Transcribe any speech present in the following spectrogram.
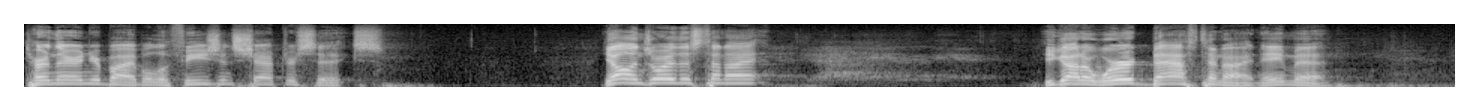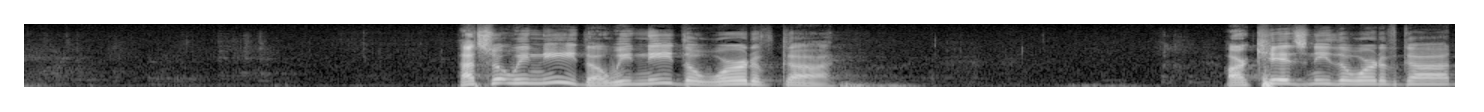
Turn there in your Bible, Ephesians chapter 6. Y'all enjoy this tonight? You got a word bath tonight. Amen. That's what we need, though. We need the Word of God. Our kids need the Word of God.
